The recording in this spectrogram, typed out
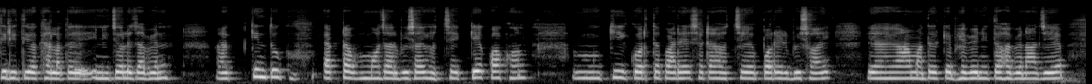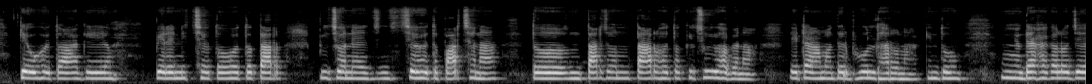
তৃতীয় খেলাতে ইনি চলে যাবেন। কিন্তু একটা মজার বিষয় হচ্ছে কে কখন কি করতে পারে সেটা হচ্ছে পরের বিষয়। আমাদেরকে ভেবে নিতে হবে না যে কেউ হয়তো আগে পেরে নিচ্ছে, তো হয়তো তার পিছনে সে হয়তো পারছে না, তো তার জন্য তার হয়তো কিছুই হবে না। এটা আমাদের ভুল ধারণা। কিন্তু দেখা গেল যে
